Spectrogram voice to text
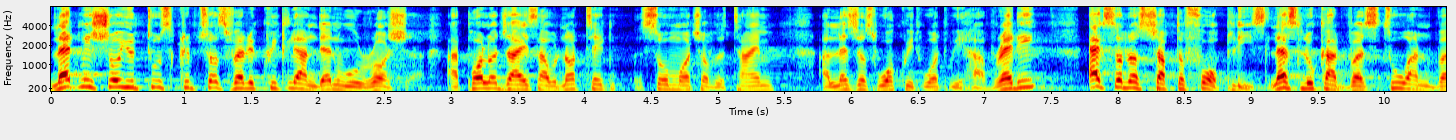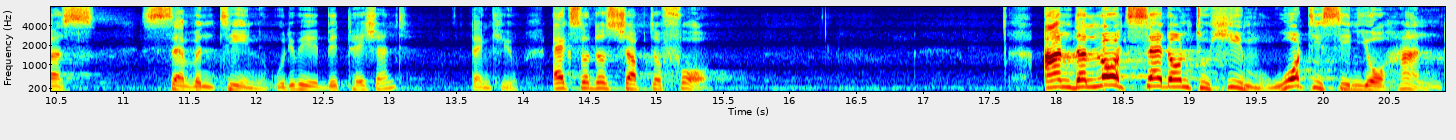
Let me show you two scriptures very quickly and then we'll rush. I apologize, I would not take so much of the time. Uh, let's just work with what we have. Ready? Exodus chapter 4, please. Let's look at verse 2 and verse 17. Would you be a bit patient? Thank you. Exodus chapter 4. And the Lord said unto him, What is in your hand?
